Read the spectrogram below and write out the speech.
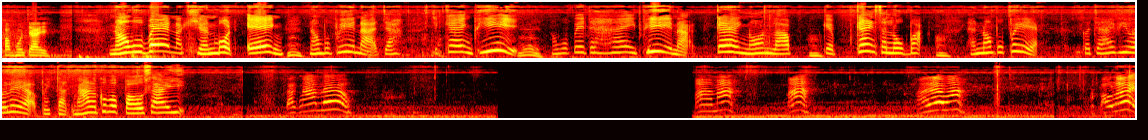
ปั๊มหัวใจ น้องบูเป้น่ะเขียนบทเองอืมน้องบูเป้น่ะจะจะแกล้งพี่อืมน้องปูเป้จะให้พี่น่ะ แกล้งนอนหลับอืมเก็บแกล้งสลบอะอืมแล้วน้องปูเป้อะก็จะให้พี่วอเล่อะไปตักน้ำแล้วก็มาเป่าใส่ตักน้ำเร็วมามามามาเร็วมาเป่าเลย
